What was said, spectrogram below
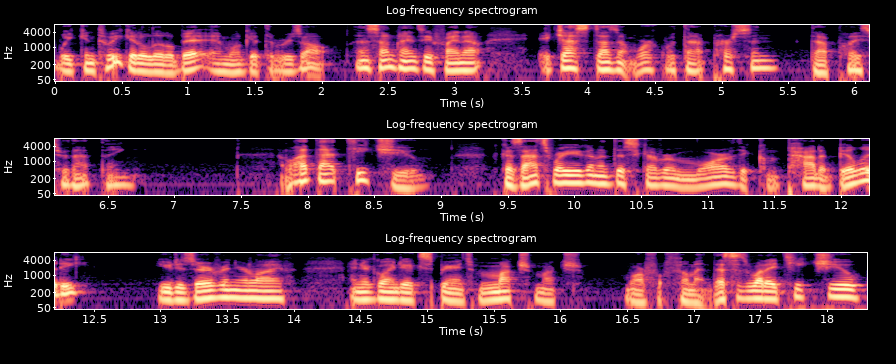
we can tweak it a little bit and we'll get the result. And sometimes we find out it just doesn't work with that person, that place, or that thing. And let that teach you because that's where you're going to discover more of the compatibility you deserve in your life and you're going to experience much, much more fulfillment. This is what I teach you.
